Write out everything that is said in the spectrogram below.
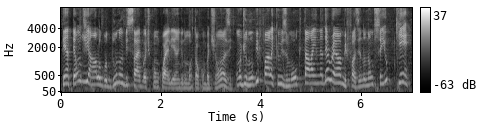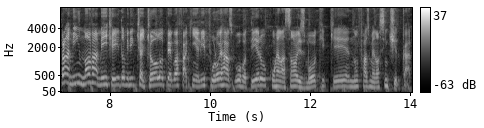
Tem até um diálogo do Noob Saibot com o Kuai Liang no Mortal Kombat 11, onde o Noob fala que o Smoke tá lá em Netherrealm, fazendo não sei o que. Pra mim, novamente aí, Dominic Chanchola pegou a faquinha ali, furou e rasgou o roteiro com relação ao Smoke, porque não faz o menor sentido, cara.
